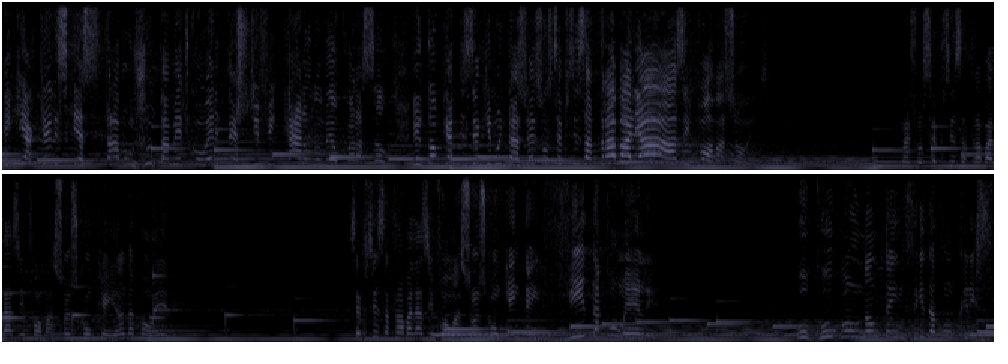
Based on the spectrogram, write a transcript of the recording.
e que aqueles que estavam juntamente com ele testificaram no meu coração. Então quer dizer que muitas vezes você precisa trabalhar as informações, mas você precisa trabalhar as informações com quem anda com ele. Você precisa trabalhar as informações com quem tem vida com Ele. O Google não tem vida com Cristo.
